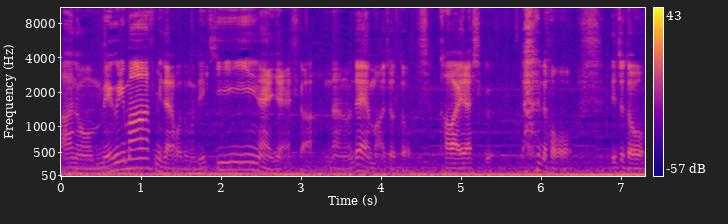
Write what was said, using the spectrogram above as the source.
あの、巡りますみたいなこともできないじゃないですか。なのでまあちょっと可愛らしく あのでちょっと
